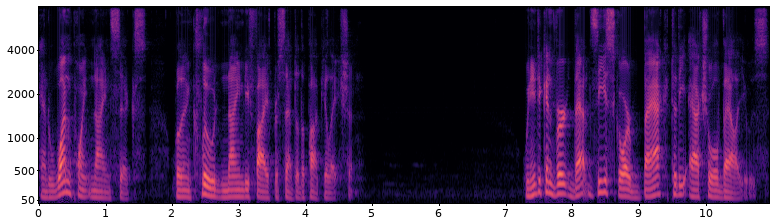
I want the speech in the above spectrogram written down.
and 1.96 will include 95% of the population. We need to convert that z-score back to the actual values.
